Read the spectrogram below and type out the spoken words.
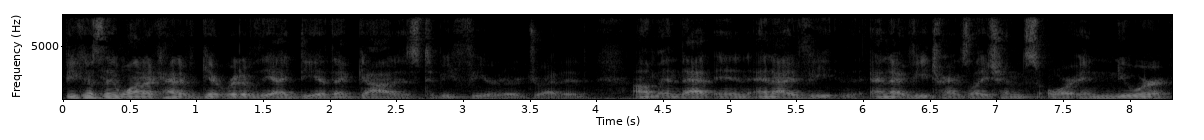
because they want to kind of get rid of the idea that god is to be feared or dreaded. Um, and that in niv niv translations or in newer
